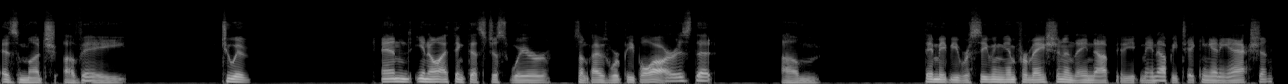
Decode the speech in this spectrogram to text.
as much of a to it. And you know, I think that's just where sometimes where people are is that um, they may be receiving information and they not be may not be taking any action,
